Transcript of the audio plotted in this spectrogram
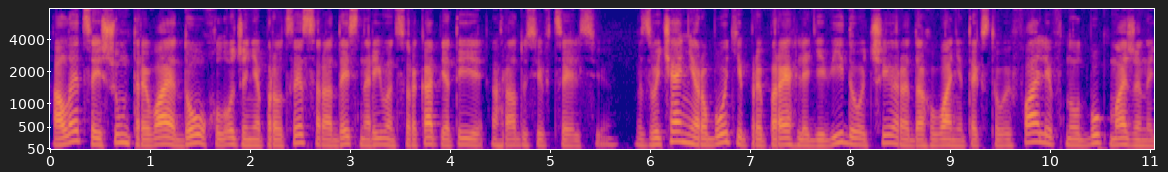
Але цей шум триває до охолодження процесора десь на рівень 45 градусів Цельсію. В звичайній роботі при перегляді відео чи редагуванні текстових файлів ноутбук майже не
